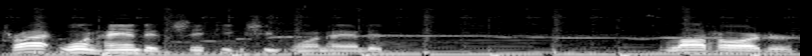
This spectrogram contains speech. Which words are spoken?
Try it one-handed, see if you can shoot one-handed. It's a lot harder.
